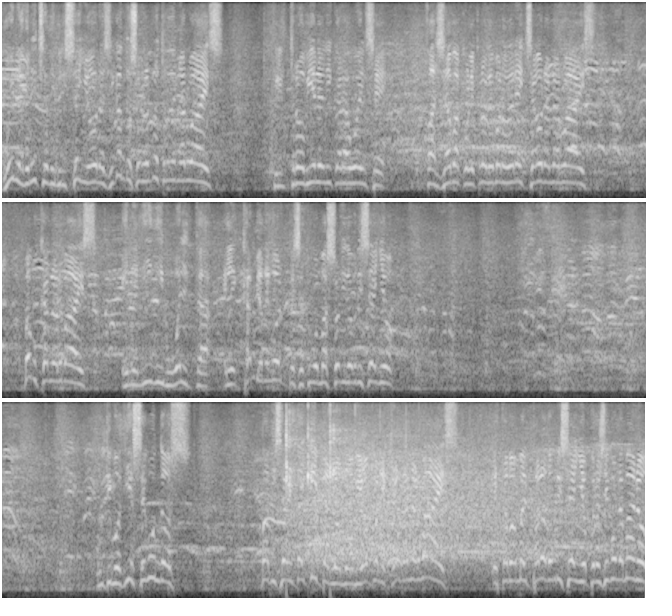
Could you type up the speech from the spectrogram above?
Buena derecha de Briseño ahora llegando sobre el rostro de Narváez. Filtró bien el nicaragüense. Fallaba con el cross de mano derecha. Ahora Narváez. Va a buscar Narváez. En el ida y vuelta. En el cambio de golpes estuvo más sólido Briseño. Últimos 10 segundos. Va a avisar el. Lo movió con la izquierda Narváez. Estaba mal parado Briseño, pero llegó la mano.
